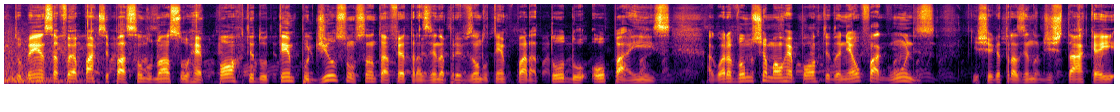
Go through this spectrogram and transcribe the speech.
Muito bem, essa foi a participação do nosso repórter do tempo, Dilson Santa Fé, trazendo a previsão do tempo para todo o país. Agora vamos chamar o repórter Daniel Fagundes que chega trazendo destaque aí.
